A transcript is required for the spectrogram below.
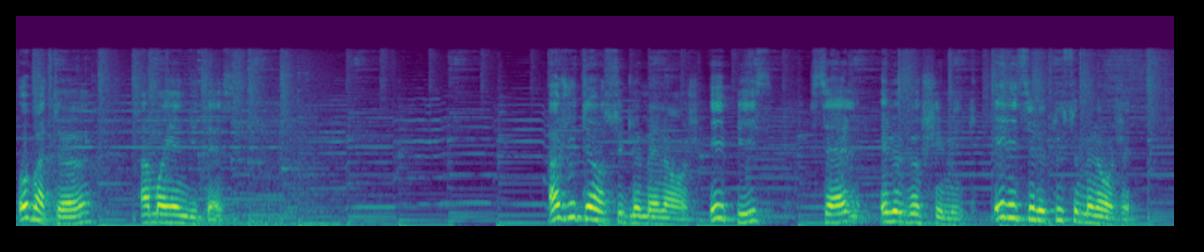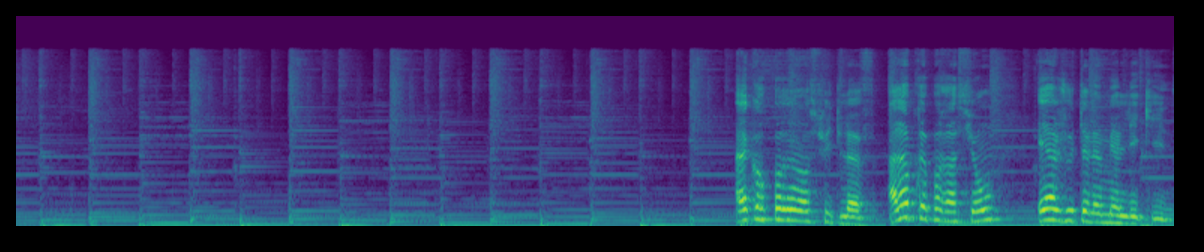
au batteur à moyenne vitesse. Ajoutez ensuite le mélange épices, sel et levure chimique et laissez le tout se mélanger. Incorporez ensuite l'œuf à la préparation et ajoutez le miel liquide.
